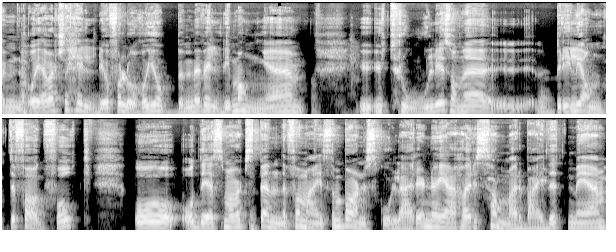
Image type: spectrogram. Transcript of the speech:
um, Og jeg har vært så heldig å få lov å jobbe med veldig mange utrolig sånne briljante fagfolk. Og, og, det som har vært spennende for meg som barneskolelærer, når jeg har samarbeidet med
